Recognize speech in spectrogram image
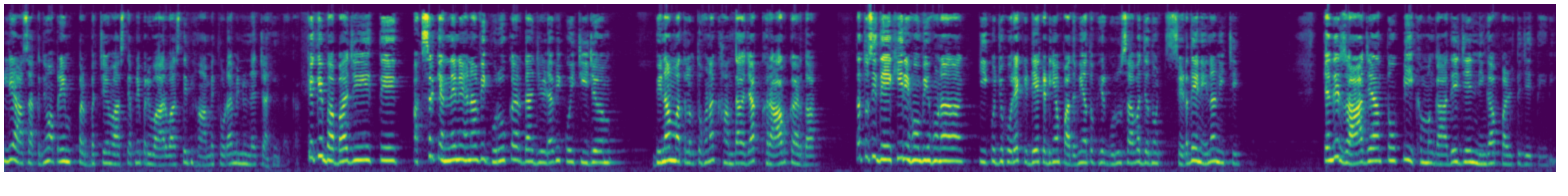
ਲਿਆ ਸਕਦੇ ਹੋ ਆਪਣੇ ਬੱਚੇ ਵਾਸਤੇ, ਆਪਣੇ ਪਰਿਵਾਰ ਵਾਸਤੇ ਵੀ, ਹਾਂ, ਮੈਂ ਥੋੜਾ ਮੈਨੂੰ ਨਾ ਚਾਹੀਦਾ ਹੈਗਾ। ਕਿਉਂਕਿ ਬਾਬਾ ਜੀ ਤੇ ਅਕਸਰ ਕਹਿੰਦੇ ਨੇ ਹਨਾ ਵੀ ਗੁਰੂ ਘਰ ਦਾ ਜਿਹੜਾ ਵੀ ਕੋਈ ਚੀਜ਼ ਬਿਨਾ ਮਤਲਬ ਤੋਂ ਹਨਾ ਖਾਂਦਾ ਜਾਂ ਖਰਾਬ ਕਰਦਾ ਤਾਂ ਤੁਸੀਂ ਦੇਖ ਹੀ ਰਹੇ ਹੋ ਵੀ ਹੁਣ ਕੀ ਕੁਝ ਹੋ ਰਿਹਾ, ਕਿੱਡੀਆਂ ਕਿੱਡੀਆਂ ਪਦਵੀਆਂ ਤੋਂ ਫਿਰ ਗੁਰੂ ਸਾਹਿਬ ਜਦੋਂ ਸਿੜਦੇ ਨੇ ਨਾ ਨੀਚੇ। ਕਹਿੰਦੇ ਰਾਜਿਆਂ ਤੋਂ ਭੀਖ ਮੰਗਾ ਦੇ ਜੇ ਨਿਗਾ ਪਲਟ ਜੇ ਤੇਰੀ।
